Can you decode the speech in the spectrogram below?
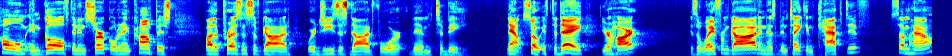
home, engulfed and encircled and encompassed by the presence of God where Jesus died for them to be. Now, so if today your heart is away from God and has been taken captive somehow,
